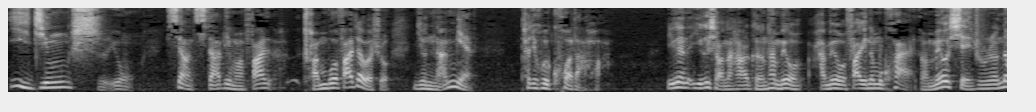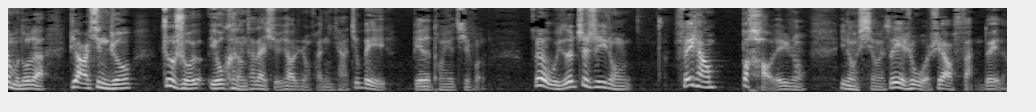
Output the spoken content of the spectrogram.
一经使用，向其他地方发传播发酵的时候，你就难免它就会扩大化。一个一个小男孩可能他没有还没有发育那么快，没有显示出那么多的第二性征，这个时候有可能他在学校这种环境下就被。别的同学欺负了，所以我觉得这是一种非常不好的一种一种行为，所以也是我是要反对的。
